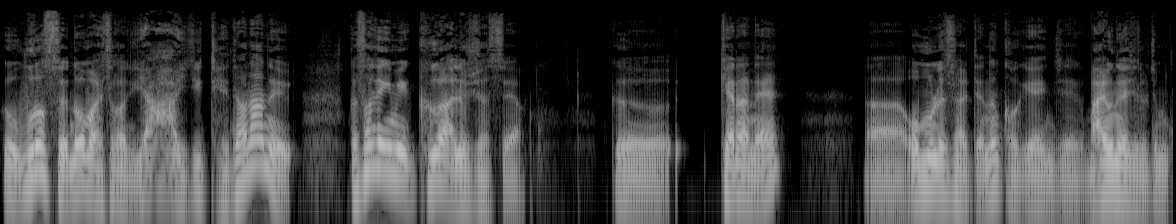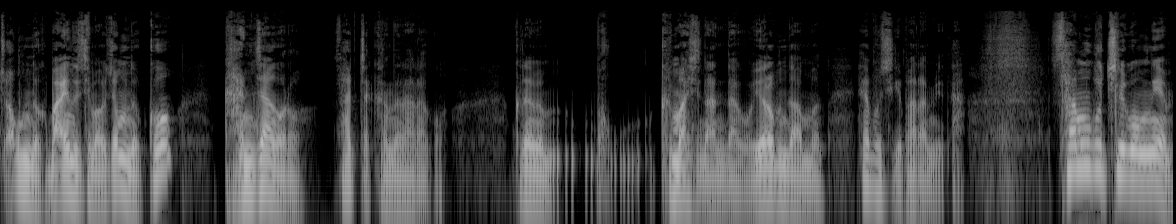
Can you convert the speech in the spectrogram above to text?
그 울었어요. 너무 맛있어가지고. 야, 이게 대단하네. 그 선생님이 그걸 알려주셨어요. 그 계란에 어, 오믈렛을 할 때는 거기에 이제 마요네즈를 좀 조금 넣고 마요네즈 말고 좀 넣고 간장으로 살짝 간을 하라고. 그러면 그 맛이 난다고. 여러분도 한번 해보시기 바랍니다. 3970님,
